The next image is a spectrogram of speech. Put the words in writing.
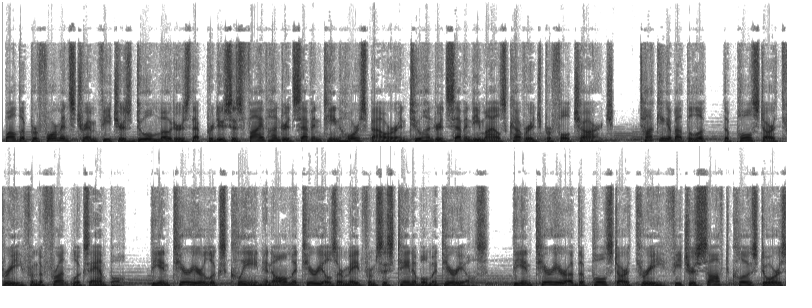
while the performance trim features dual motors that produces 517 horsepower and 270 miles coverage per full charge. Talking about the look, the Polestar 3 from the front looks ample. The interior looks clean and all materials are made from sustainable materials. The interior of the Polestar 3 features soft closed doors,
